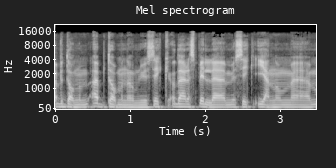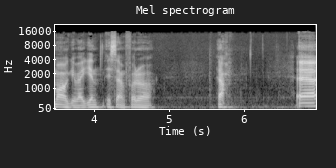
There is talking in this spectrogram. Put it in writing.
abdominal, abdominal music, og det er å spille musikk gjennom eh, mageveggen istedenfor å Ja. Eh,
